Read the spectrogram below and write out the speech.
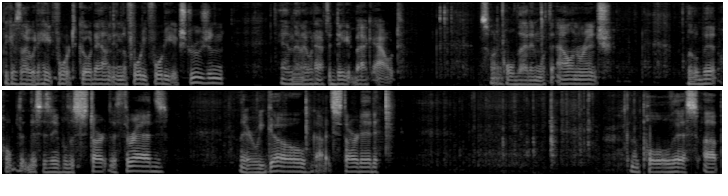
because I would hate for it to go down in the 4040 extrusion and then I would have to dig it back out. So I hold that in with the Allen wrench a little bit. Hope that this is able to start the threads. There we go, got it started. Gonna pull this up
